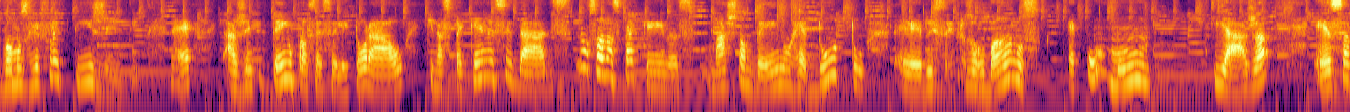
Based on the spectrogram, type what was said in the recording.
Vamos refletir, gente. Né? A gente tem um processo eleitoral que nas pequenas cidades, não só nas pequenas, mas também no reduto é, dos centros urbanos, é comum que haja essa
